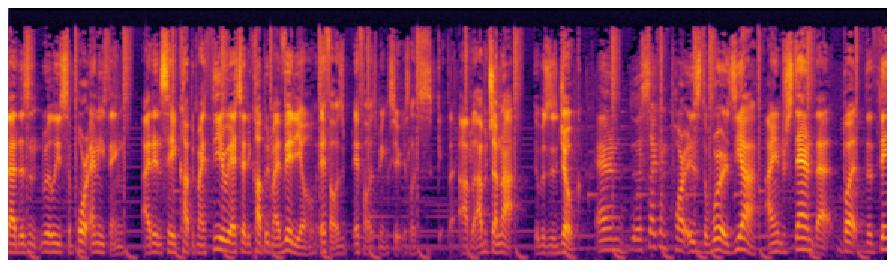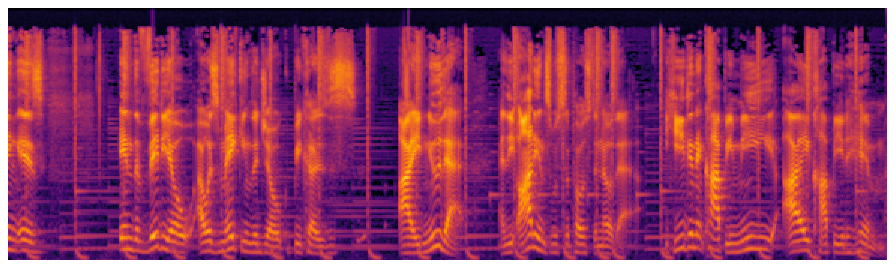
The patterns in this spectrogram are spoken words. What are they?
that doesn't really support anything i didn't say he copied my theory i said he copied my video if i was if i was being serious let's get that uh, uh, which i'm not it was a joke and the second part is the words yeah i understand that but the thing is in the video i was making the joke because i knew that and the audience was supposed to know that. He didn't copy me, I copied him.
